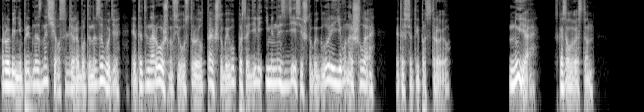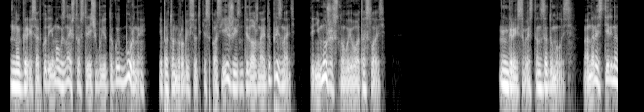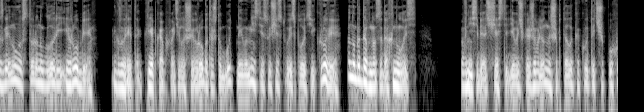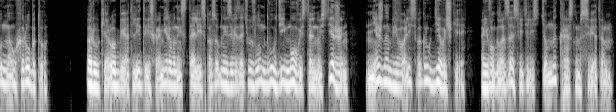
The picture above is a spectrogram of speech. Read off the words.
«Робби не предназначался для работы на заводе. Это ты нарочно все устроил так, чтобы его посадили именно здесь, и чтобы Глория его нашла. Это все ты подстроил». «Ну я», — сказал Вестон. «Но, Грейс, откуда я мог знать, что встреча будет такой бурной? И потом Робби все-таки спас ей жизнь, ты должна это признать. Ты не можешь снова его отослать». Грейс Вестон задумалась. Она растерянно взглянула в сторону Глории и Робби. Глория так крепко обхватила шею робота, что, будь на его месте существо из плоти и крови, оно бы давно задохнулось. Вне себя от счастья девочка оживленно шептала какую-то чепуху на ухо роботу. Руки Робби, отлитые из хромированной стали и способные завязать узлом двухдюймовый стальной стержень, нежно обвивались вокруг девочки, а его глаза светились темно-красным светом.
